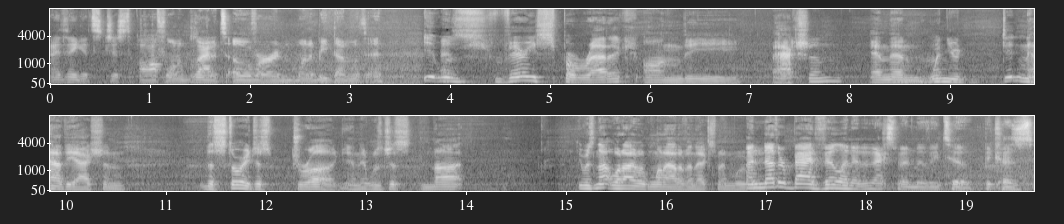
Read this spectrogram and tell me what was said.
I think it's just awful, and I'm glad it's over and want to be done with it. It was very sporadic on the action, and then when you didn't have the action, the story just drug, and it was just not. It was not what I would want out of an X Men movie. Another bad villain in an X Men movie too, because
